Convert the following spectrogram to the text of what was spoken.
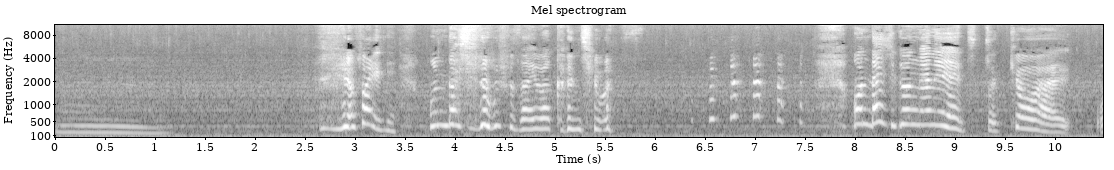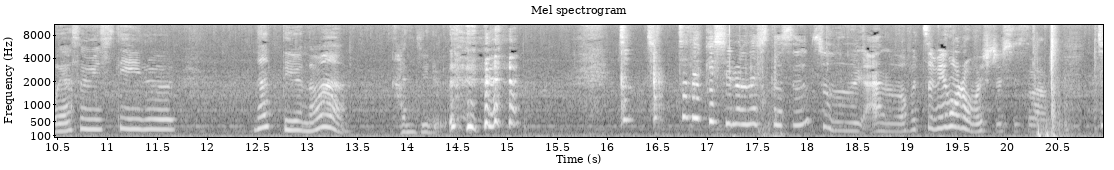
うん。やっぱりね本田氏の不在は感じます。本田氏くんがねちょっと今日はお休みしているなっていうのは感じる。ちょちょっとだけ白出し足す？そのあの罪滅ぼしとしてさ。ち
